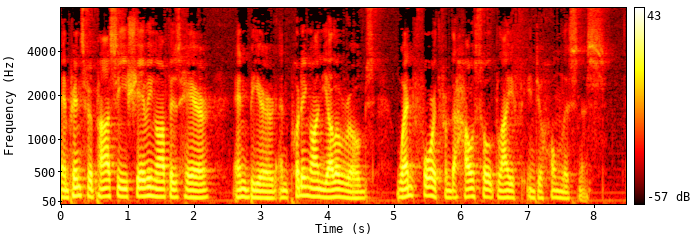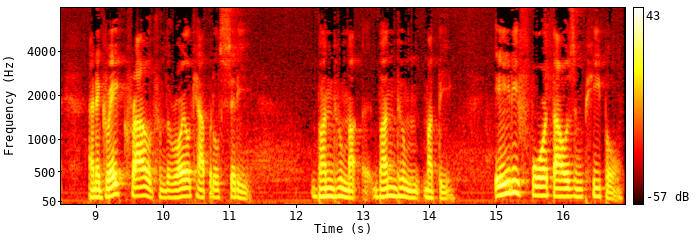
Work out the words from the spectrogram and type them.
And Prince Vipassi, shaving off his hair and beard and putting on yellow robes, went forth from the household life into homelessness. And a great crowd from the royal capital city, Bandhumati, 84,000 people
